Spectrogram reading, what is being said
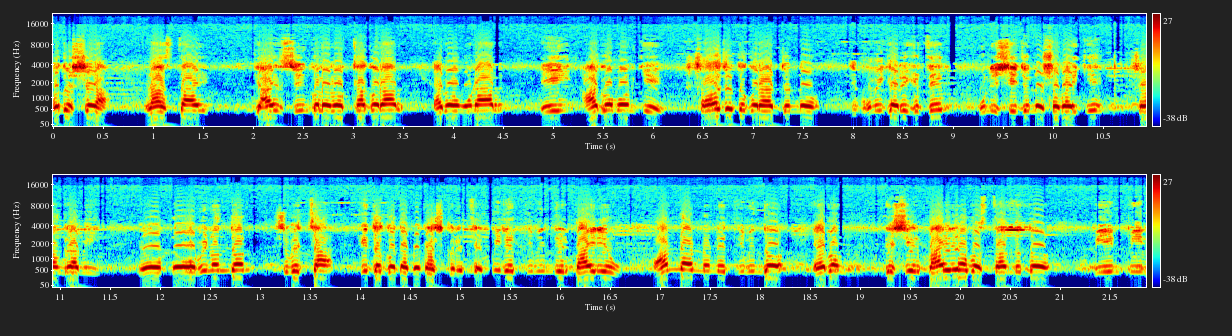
সদস্যরা রাস্তায় আইন শৃঙ্খলা রক্ষা করার এবং ওনার এই আগমনকে সহজত করার জন্য যে ভূমিকা রেখেছেন, উনি সেই জন্য সবাইকে সংগ্রামী অভিনন্দন, শুভেচ্ছা, কৃতজ্ঞতা প্রকাশ করেছেন। নেতৃবৃন্দের বাইরেও অন্যান্য নেতৃবৃন্দ এবং দেশের বাইরে অবস্থানরত বিএনপির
